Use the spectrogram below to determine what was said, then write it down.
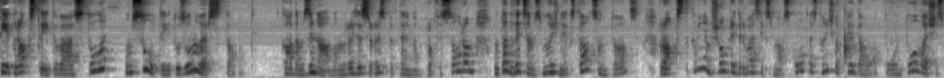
tiek rakstīta vēstule un sūtīta uz universitāti kādam zināmam, respektējamam profesoram, un tad vidzemes mužnieks tāds un tāds raksta, ka viņam šobrīd ir vajadzīgs mākskolotājs, ka viņš var piedāvāt to un to, vai šis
